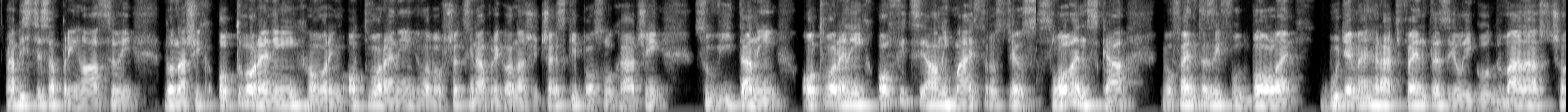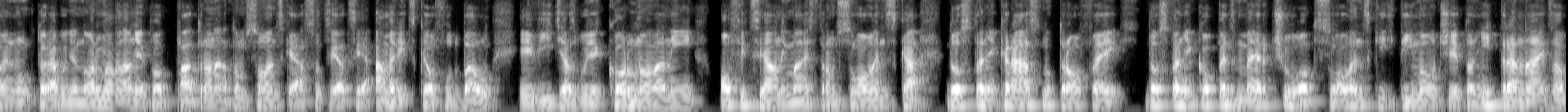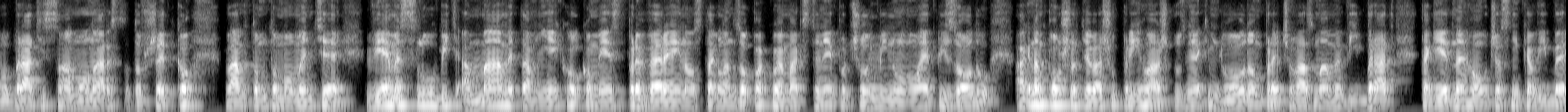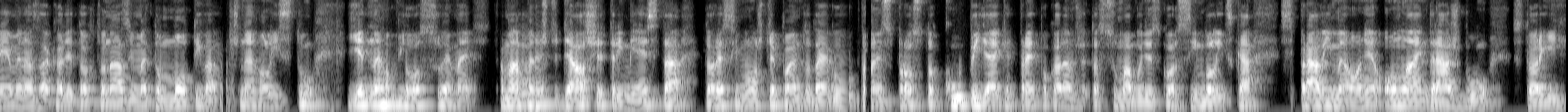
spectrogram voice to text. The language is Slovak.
aby ste sa prihlásili do našich otvorených, hovorím otvorených, lebo všetci napríklad naši českí poslucháči sú vítaní, otvorených oficiálnych majstrovstiev Slovenska vo fantasy futbole budeme hrať Fantasy Ligu 12 členov, ktorá bude normálne pod patronátom Slovenskej asociácie amerického futbalu. Jej víťaz bude korunovaný oficiálnym majstrom Slovenska, dostane krásnu trofej, dostane kopec merču od slovenských tímov, či je to Nitra Knights alebo Bratislava Monarchs, toto všetko vám v tomto momente vieme slúbiť a máme tam niekoľko miest pre verejnosť, tak len zopakujem, ak ste nepočuli minulú epizódu, ak nám pošlete vašu prihlášku s nejakým dôvodom, prečo vás máme vybrať, tak jedného účastníka vyberieme na základe tohto, nazvime to motivačného listu, jedného vylosujeme a máme ešte ďalšie tri miesta, ktoré si môžete, poviem to tak úplne sprosto, kúpiť, aj keď predpokladám, že tá suma bude skôr symbolická. Spravíme o ne online dražbu, z ktorých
